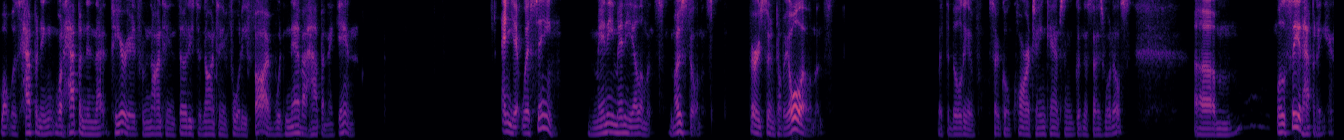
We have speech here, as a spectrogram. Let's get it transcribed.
what was happening, what happened in that period from 1930 to 1945 would never happen again. And yet we're seeing many, many elements, most elements, very soon, probably all elements, with the building of so called quarantine camps and goodness knows what else. Um, we'll see it happen again.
